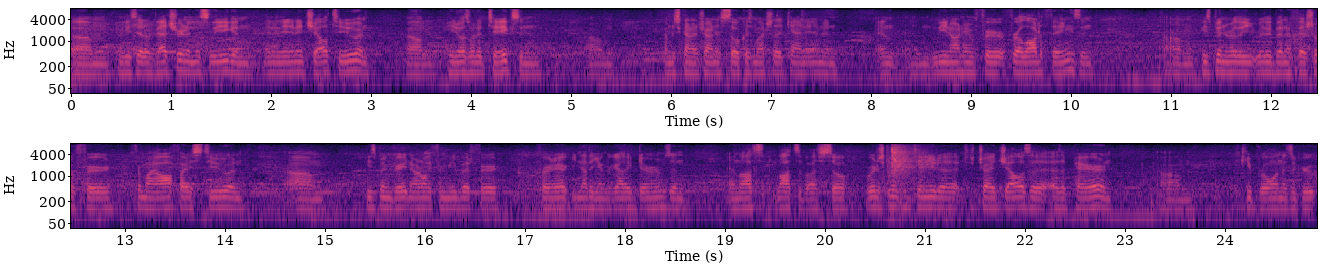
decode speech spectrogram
um, like you said, a veteran in this league and, and in the NHL too, and um, he knows what it takes, and um, I'm just kind of trying to soak as much as I can in and, and, and lean on him for, for a lot of things. And um, he's been really, really beneficial for, for my off ice too. And um, he's been great not only for me, but for, for another younger guy like Derms and, and lots, lots of us. So we're just going to continue to, to try to gel as a, as a pair and um, keep rolling as a group.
